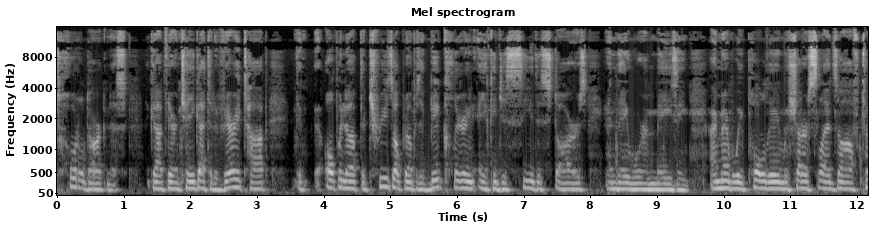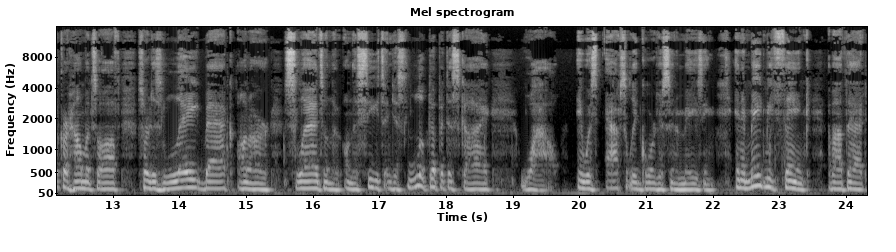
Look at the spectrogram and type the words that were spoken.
total darkness. got there until you got to the very top. It opened up, the trees opened up It's a big clearing, and you could just see the stars, and they were amazing. I remember we pulled in, we shut our sleds off, took our helmets off, sort of just laid back on our sleds on the on the seats, and just looked up at the sky. Wow, it was absolutely gorgeous and amazing, and it made me think about that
